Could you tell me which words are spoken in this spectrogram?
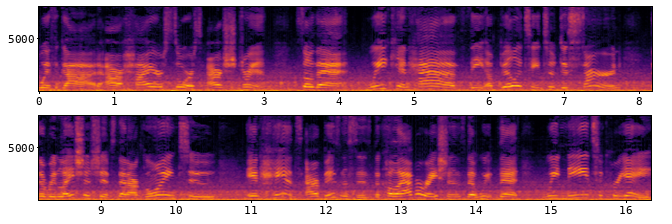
with God, our higher source, our strength, so that we can have the ability to discern the relationships that are going to enhance our businesses, the collaborations that we that we need to create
